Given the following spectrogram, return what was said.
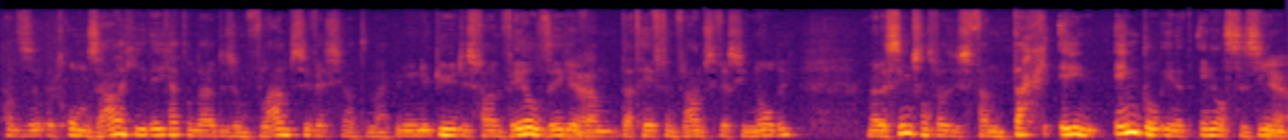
hadden ze het onzalige idee gehad om daar dus een Vlaamse versie van te maken. Nu, nu kun je dus van veel zeggen Ja. van dat heeft een Vlaamse versie nodig. Maar de Simpsons was dus van dag één enkel in het Engels te zien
